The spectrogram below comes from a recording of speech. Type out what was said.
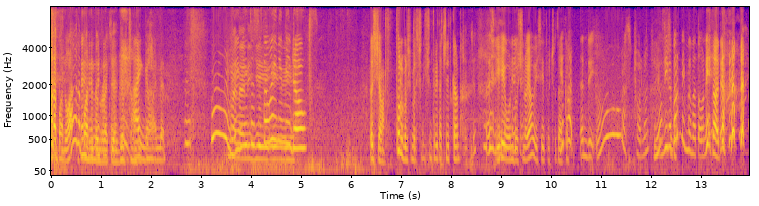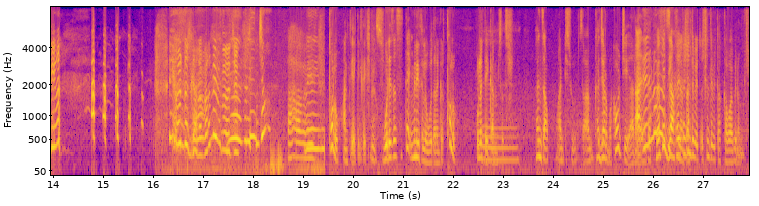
አነባለሁ አነባለሁ ለምራኪ ገብቻ አይ እንገባለን። ምን ወይኔ ትዝታ፣ ወይኔ ሜዳው እሺ አሁን ቶሎ ብለሽ መልሽልኝ። ሽንት ቤታችን የት ጋር ነበር? ይሄ ወንዶች ነው ያው የሴቶች እዛ ጋር እንዴ ረስቼዋለሁ። እዚህ ነበር እንዴ የምመጣው እኔ ታዲያ የወንዶች ጋር ነበር ነው እኔ እንጃ። ቶሎ አንድ ጥያቄ ልጠይቅሽ። ወደዛ ስታይ ምን የተለወጠ ነገር ቶሎ ሁለት ደቂቃ ነው የምሰጥሽ። ህንጻው አዲሱ ከጀርባ ከውጭ በፊት ዛፍ ነበር። ሽንት ቤት አካባቢ ነው የምልሽ።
